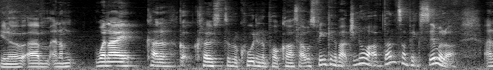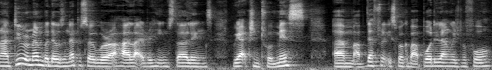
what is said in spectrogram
you know. Um, and I'm when I kind of got close to recording a podcast, I was thinking about, do you know what, I've done something similar. And I do remember there was an episode where I highlighted Raheem Sterling's reaction to a miss. Um, I've definitely spoke about body language before.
